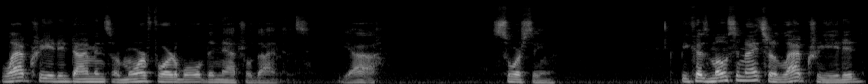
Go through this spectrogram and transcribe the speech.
Lab-created diamonds are more affordable than natural diamonds. Yeah. Sourcing. Because Moissanites are lab created,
